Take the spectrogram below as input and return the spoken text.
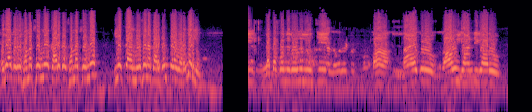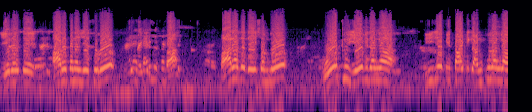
ప్రజాప్రతినిధుల సమక్షంలో కార్యకర్త సమక్షంలో ఈ యొక్క నిరసన కార్యక్రమం పిలవడం జరిగింది. గత కొన్ని రోజుల నుంచి మా నాయకుడు రాహుల్ గాంధీ గారు ఏదైతే ఆరోపణలు చేస్తున్నారో భారతదేశంలో ఓట్లు ఏ విధంగా బీజేపీ పార్టీకి అనుకూలంగా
